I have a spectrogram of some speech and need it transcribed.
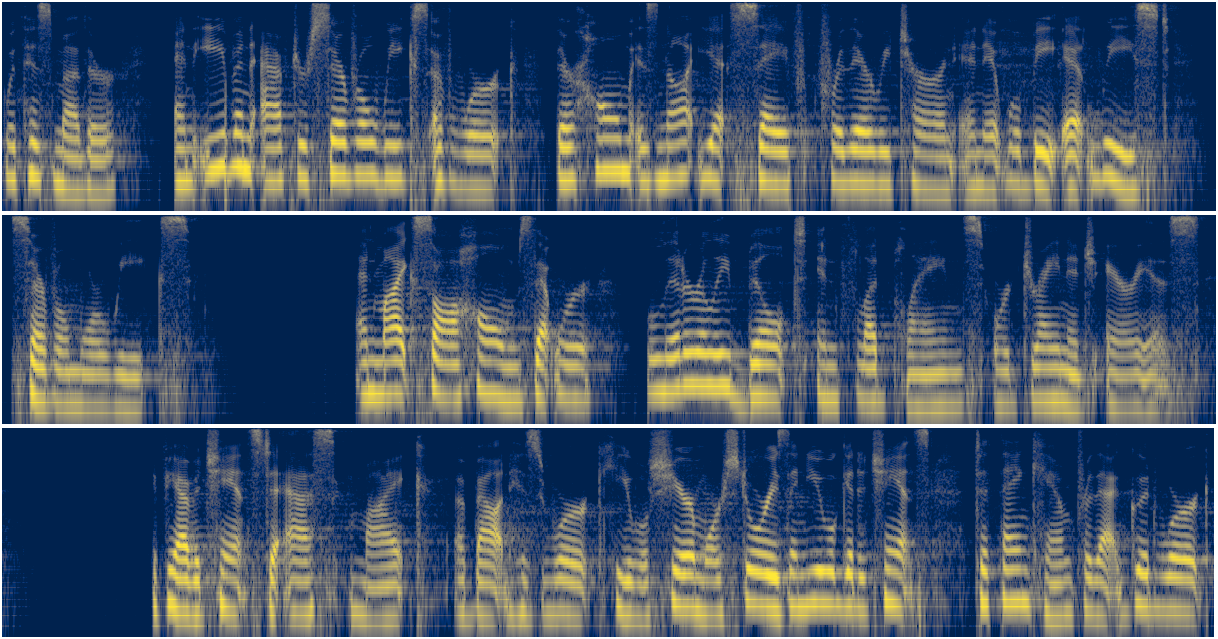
with his mother, and even after several weeks of work, their home is not yet safe for their return, and it will be at least several more weeks. And Mike saw homes that were literally built in floodplains or drainage areas. If you have a chance to ask Mike about his work, he will share more stories, and you will get a chance to thank him for that good work.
